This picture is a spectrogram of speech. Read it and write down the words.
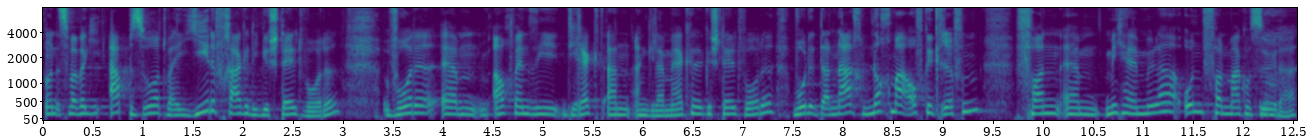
Und es war wirklich absurd, weil jede Frage, die gestellt wurde, wurde, ähm, auch wenn sie direkt an Angela Merkel gestellt wurde, wurde danach nochmal aufgegriffen von ähm, Michael Müller und von Markus Söder.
